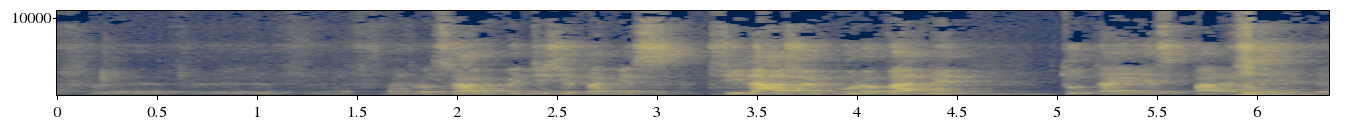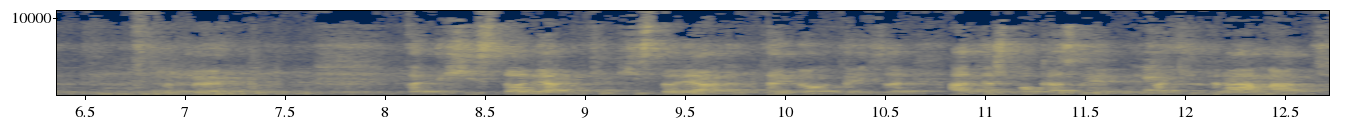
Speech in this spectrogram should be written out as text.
w, w, w Wrocławiu. Będziecie, tam jest filarze wmurowany, tutaj jest palec. To historia, historia tego, tej. Ale też pokazuje taki dramat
